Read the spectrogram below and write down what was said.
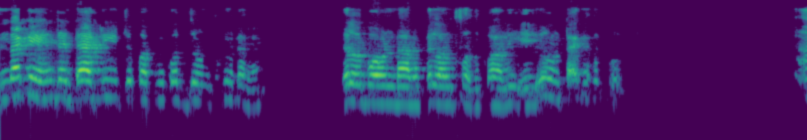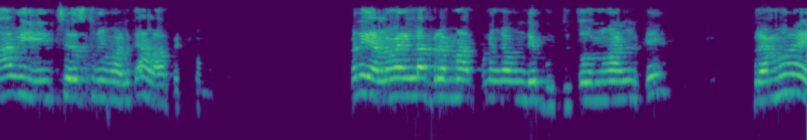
ఇందాక ఏంటంటే అటు ఇటు పక్కన కొద్ది ఉంటుంది కదా. పిల్లలు బాగుండాలి పిల్లలు చదువుకోవాలి ఏవో ఉంటాయి కదా కోరికలు. అవి చేసుకునే వాళ్ళకి అలా పెట్టుకోమని మరి ఎల్లవేళ్ళ బ్రహ్మార్పణంగా ఉండే బుద్ధితో ఉన్న వాళ్ళకి బ్రహ్మమే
